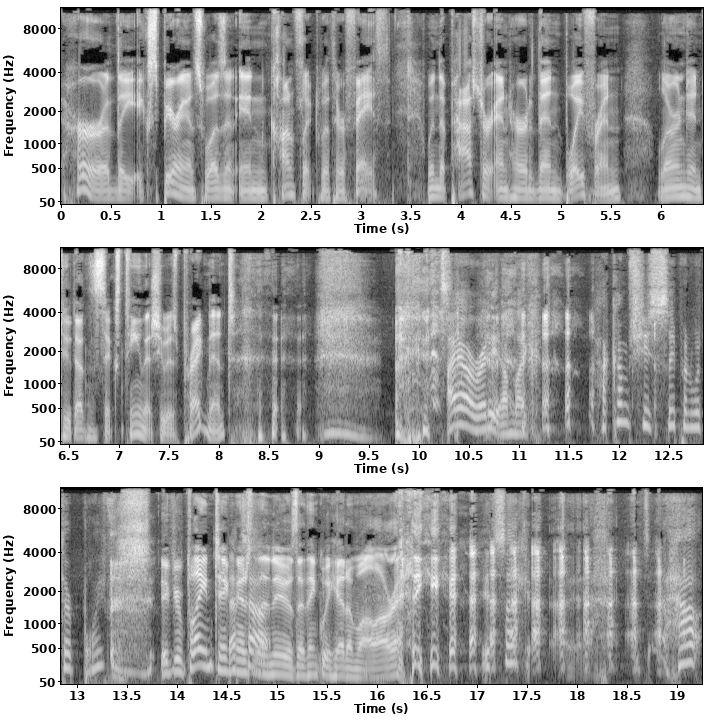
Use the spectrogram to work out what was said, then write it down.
her, the experience wasn't in conflict with her faith. When the pastor and her then boyfriend learned in 2016 that she was pregnant, I already I'm like how come she's sleeping with her boyfriend? if you're playing Tink That's in the News, I think we hit them all already. It's like it's, how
